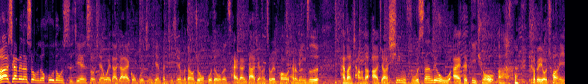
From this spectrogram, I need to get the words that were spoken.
好了，下面呢是我们的互动时间。首先为大家来公布今天本期节目当中获得我们彩蛋大奖的这位朋友，他的名字还蛮长的啊，叫幸福三六五艾特地球啊，特别有创意。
